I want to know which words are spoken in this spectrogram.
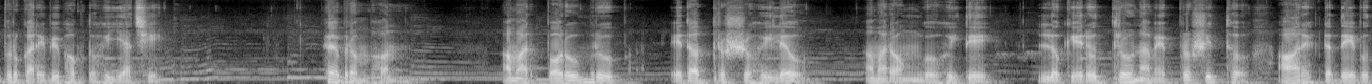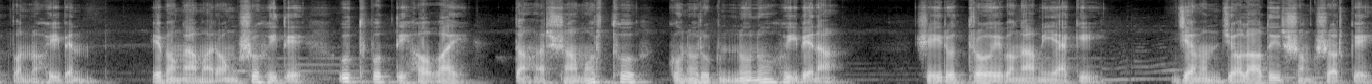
প্রকারে বিভক্ত হইয়াছি। হে ব্রহ্মণ, আমার পরম রূপ এতাদৃশ্য হইলেও আমার অঙ্গ হইতে লোকে রুদ্র নামে প্রসিদ্ধ আর একটা দেব উৎপন্ন হইবেন এবং আমার অংশ হইতে উৎপত্তি হওয়ায় তাহার সামর্থ্য কোনরূপ ন্যূন হইবে না। সেই রুদ্র এবং আমি একই, যেমন জলাদির সংসর্গে।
